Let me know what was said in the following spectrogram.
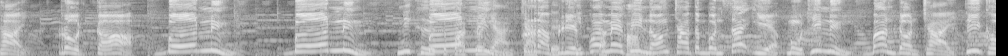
ชายโปรดกา เบอร์หนึ่ง เบอร์หนึ่งนี่คือสปอร์ตตัวอย่างจากกราบ The เรียน Tip พ่อแม่ com พี่น้องชาวตำบลแสเอียบหมู่ที่หนึ่งบ้านดอนชายที่เคา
